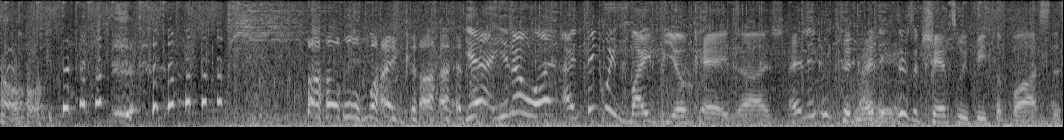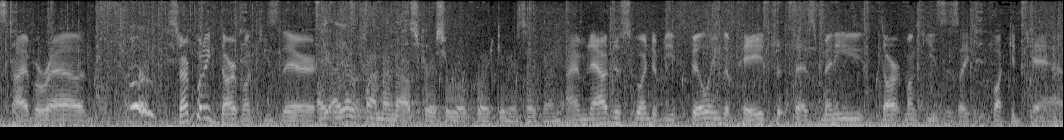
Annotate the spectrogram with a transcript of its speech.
Oh. Oh my god. Yeah, you know what? I think we might be okay, Josh. I think we could. Maybe. I think there's a chance we beat the boss this time around. Start putting dart monkeys there. I, I, gotta find my mouse cursor real quick. Give me a second. I'm now just going to be filling the page with as many dart monkeys as I fucking can.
